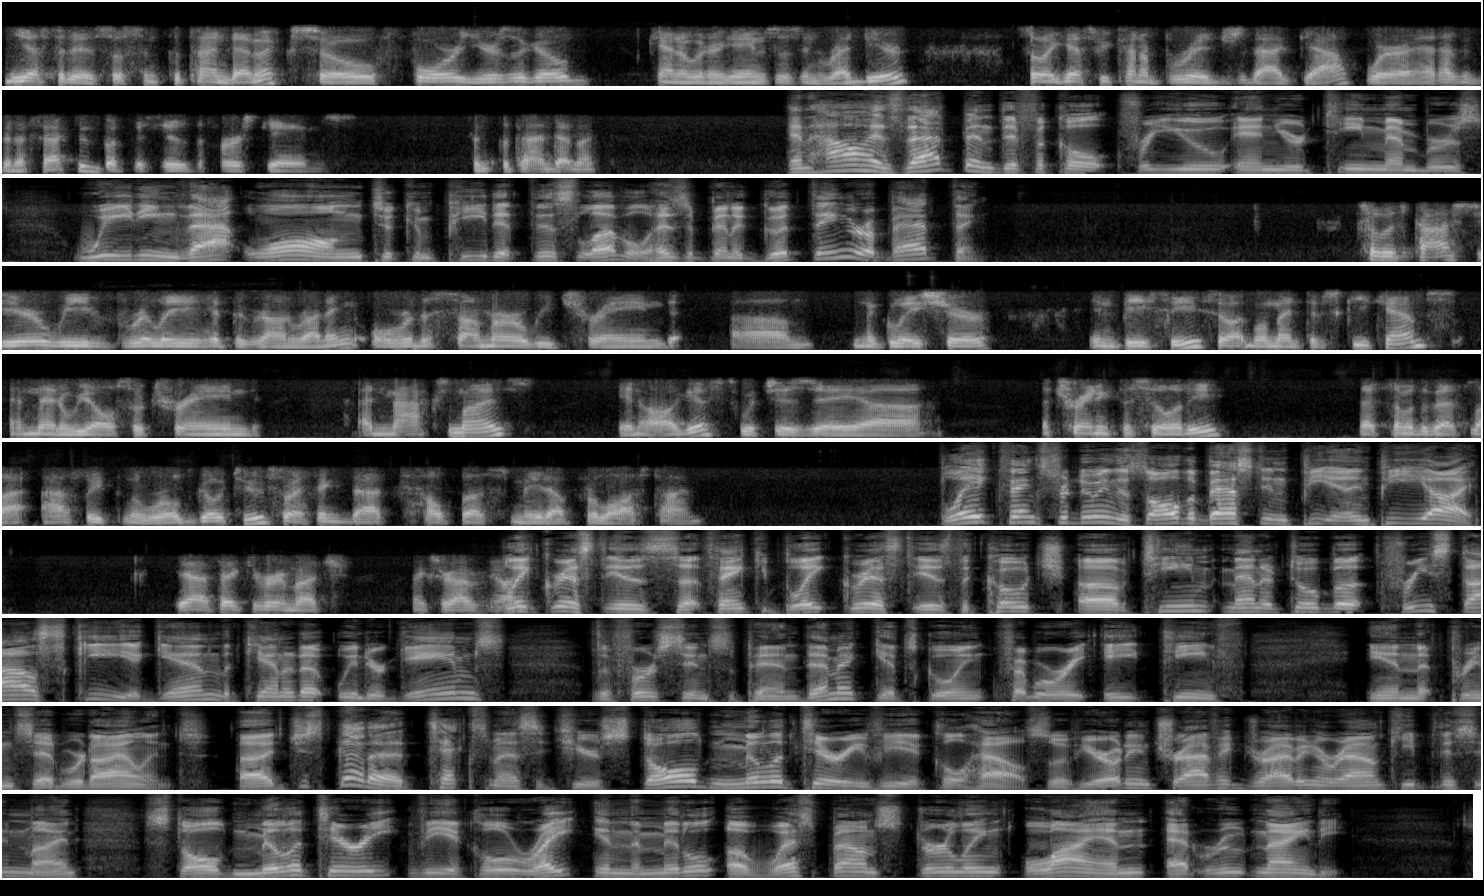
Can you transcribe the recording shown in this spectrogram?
Yes, it is. So since the pandemic, so four years ago, Canada Winter Games was in Red Deer. So I guess we kind of bridged that gap where it hasn't been affected, but this is the first games since the pandemic. And how has that been difficult for you and your team members waiting that long to compete at this level? Has it been a good thing or a bad thing? So this past year, we've really hit the ground running. Over the summer, we trained um, in the glacier in BC, so at Momentum ski camps, and then we also trained at Maximize in August, which is a uh, a training facility that some of the best la- athletes in the world go to. So I think that's helped us made up for lost time. Blake, thanks for doing this. All the best in, P- in PEI. Yeah, thank you very much. Thanks for having me. Blake Grist is uh, thank you. Blake Grist is the coach of Team Manitoba Freestyle Ski. Again, the Canada Winter Games, the first since the pandemic, gets going February 18th in Prince Edward Island. Uh, just got a text message here. Stalled military vehicle house. So if you're out in traffic driving around, keep this in mind. Stalled military vehicle right in the middle of westbound Sterling Lyon at Route 90.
